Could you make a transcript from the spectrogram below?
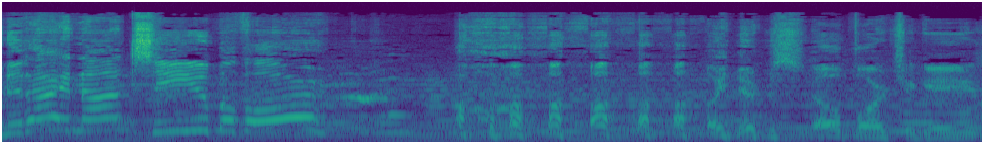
did I not see you before? Oh, you're so Portuguese.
